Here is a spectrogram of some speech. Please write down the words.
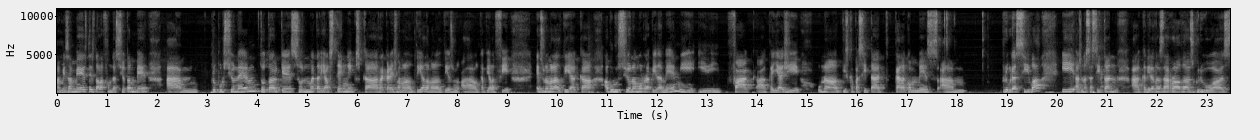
A més a més, des de la Fundació també eh, proporcionem tot el que són materials tècnics que requereix la malaltia. La malaltia, és, al cap i a la fi, és una malaltia que evoluciona molt ràpidament i, i fa que hi hagi una discapacitat cada cop més um, progressiva i es necessiten uh, cadires de rodes, grues,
